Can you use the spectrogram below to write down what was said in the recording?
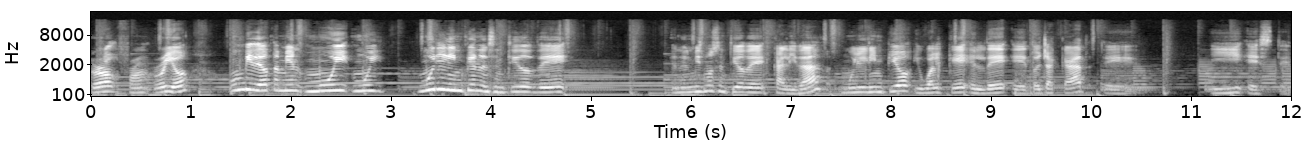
Girl from Rio, un video también muy, muy, muy limpio en el sentido de. En el mismo sentido de calidad, muy limpio, igual que el de eh, Doja Cat eh, y este.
